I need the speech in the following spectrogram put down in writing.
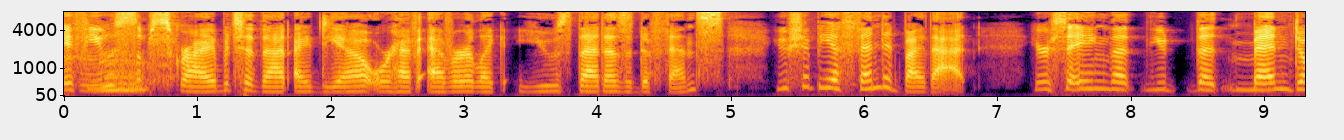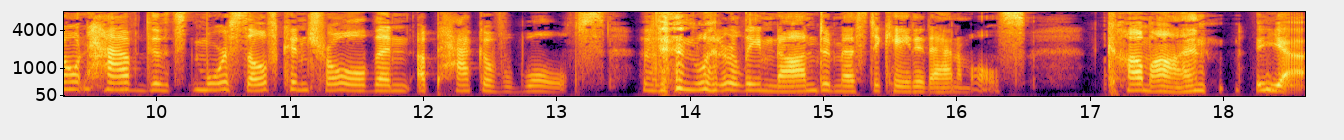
If you mm. subscribe to that idea or have ever like used that as a defense, you should be offended by that. You're saying that you that men don't have this more self-control than a pack of wolves, than literally non-domesticated animals. Come on. Yeah.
